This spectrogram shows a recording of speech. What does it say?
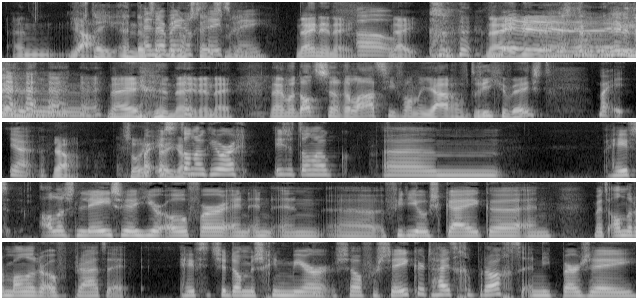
En ja. Steeds- en dat En daar heb je ben je nog steeds mee. Nee, nee, nee. Oh. Nee. Nee, nee, nee. Nee, nee, nee. Nee, nee, nee, nee. Nee, maar dat is een relatie van een jaar of drie geweest. Maar ja. Ja. Sorry, Maar is het dan ook heel erg... Is het dan ook... ehm, heeft alles lezen hierover en, en, en eh, video's kijken en met andere mannen erover praten... Heeft het je dan misschien meer zelfverzekerdheid gebracht en niet per se...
